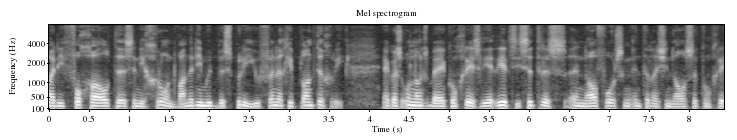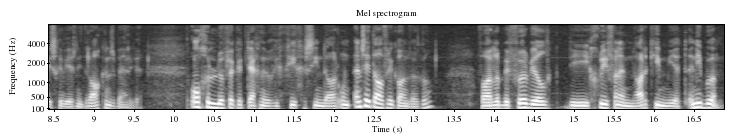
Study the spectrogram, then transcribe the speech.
wat die voggehalte is in die grond, wanneer jy moet besproei, hoe vinnig die plante groei. Ek was onlangs by 'n kongres reeds die Citrus Navorsing Internasionale Kongres gewees in die Drakensberge ongelooflike tegnologie gesien daar in Suid-Afrika ontwikkel waar hulle byvoorbeeld die groei van 'n narkie meet in die boom.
